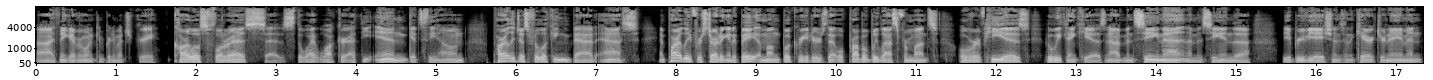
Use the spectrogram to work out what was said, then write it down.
Uh, I think everyone can pretty much agree. Carlos Flores says, the White Walker at the end gets the own, partly just for looking badass, and partly for starting a debate among book readers that will probably last for months over if he is who we think he is. Now, I've been seeing that, and I've been seeing the, the abbreviations and the character name, and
